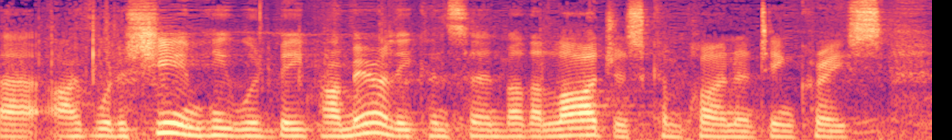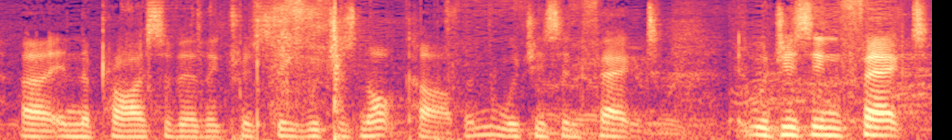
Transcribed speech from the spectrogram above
uh, I would assume he would be primarily concerned by the largest component increase uh, in the price of electricity, which is not carbon, which is in fact, which is in fact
